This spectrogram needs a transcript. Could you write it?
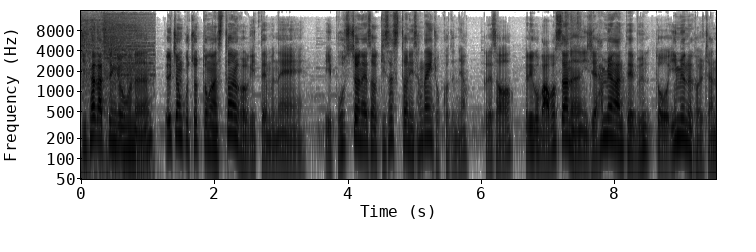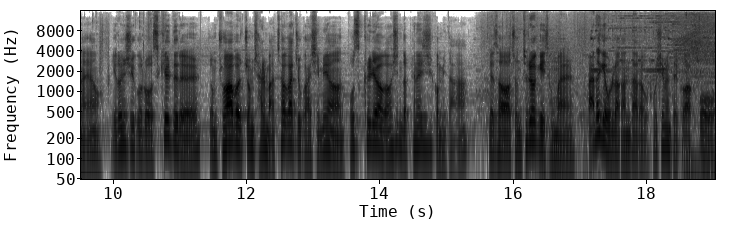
기사 같은 경우는 1.9초 동안 스턴을 걸기 때문에 이 보스전에서 기사 스턴이 상당히 좋거든요. 그래서 그리고 마법사는 이제 한 명한테 문- 또 이뮨을 걸잖아요. 이런 식으로 스킬들을 좀 조합을 좀 잘 맞춰가지고 하시면 보스 클리어가 훨씬 더 편해지실 겁니다. 그래서 전투력이 정말 빠르게 올라간다라고 보시면 될 것 같고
